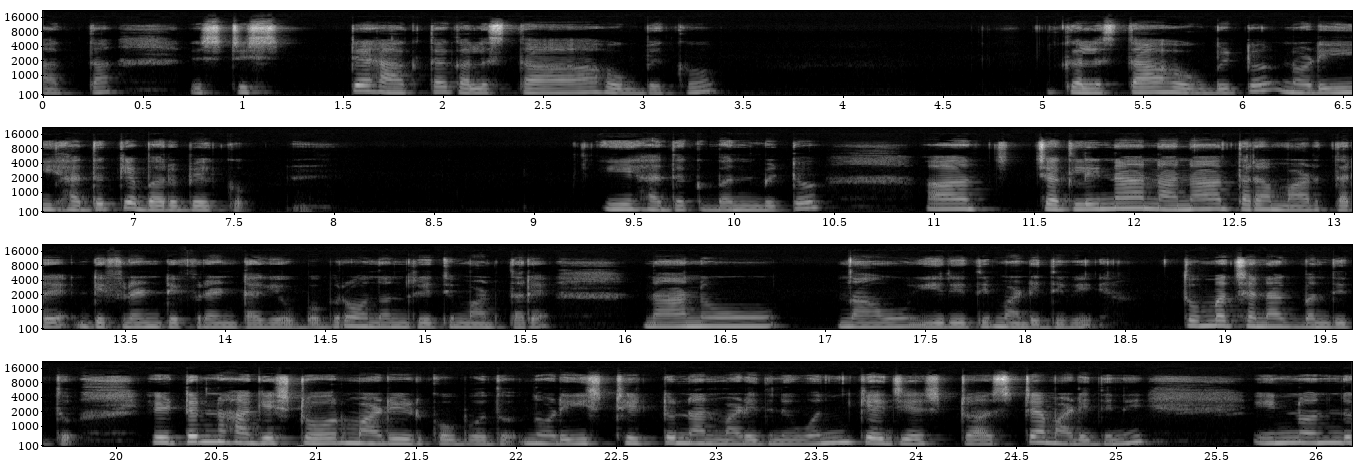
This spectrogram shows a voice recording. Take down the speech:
ಹಾಕ್ತಾ, ಇಷ್ಟಿಷ್ಟೇ ಹಾಕ್ತಾ ಕಲಿಸ್ತಾ ಹೋಗಬೇಕು. ಕಲಿಸ್ತಾ ಹೋಗ್ಬಿಟ್ಟು ನೋಡಿ ಈ ಹದಕ್ಕೆ ಬರಬೇಕು. ಈ ಹದಕ್ಕೆ ಬಂದುಬಿಟ್ಟು ಚಕ್ಲಿನ ನಾನಾ ಥರ ಮಾಡ್ತಾರೆ, ಡಿಫ್ರೆಂಟ್ ಡಿಫ್ರೆಂಟಾಗಿ ಒಬ್ಬೊಬ್ಬರು ಒಂದೊಂದು ರೀತಿ ಮಾಡ್ತಾರೆ. ನಾನು, ನಾವು ಈ ರೀತಿ ಮಾಡಿದ್ದೀವಿ. ತುಂಬ ಚೆನ್ನಾಗಿ ಬಂದಿತ್ತು. ಹಿಟ್ಟನ್ನು ಹಾಗೆ ಸ್ಟೋರ್ ಮಾಡಿ ಇಟ್ಕೋಬೋದು. ನೋಡಿ, ಇಷ್ಟು ಹಿಟ್ಟು ನಾನು ಮಾಡಿದ್ದೀನಿ. ಒಂದು ಕೆ ಜಿಯಷ್ಟು ಅಷ್ಟೇ ಮಾಡಿದ್ದೀನಿ. ಇನ್ನೊಂದು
